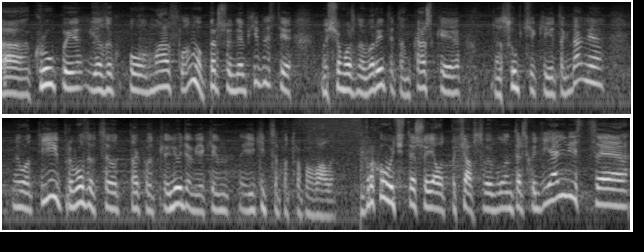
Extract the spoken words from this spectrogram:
е, крупи, я закуповував масло, ну, першої необхідності, ну, що можна варити, там кашки, е, супчики і так далі. От, і привозив це от так от людям, яким, які це потребували. Враховуючи те, що я от почав свою волонтерську діяльність, це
